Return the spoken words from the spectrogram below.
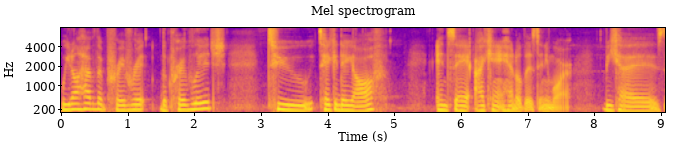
We don't have the privilege the privilege to take a day off and say I can't handle this anymore because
